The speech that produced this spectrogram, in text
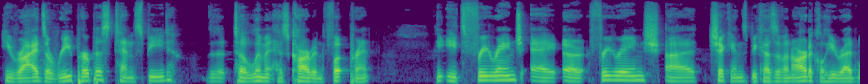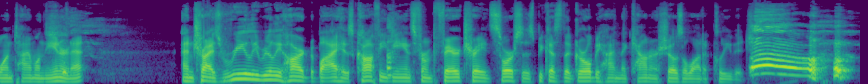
he rides a repurposed 10 speed th- to limit his carbon footprint. He eats free range egg, uh, free range uh, chickens because of an article he read one time on the internet, and tries really really hard to buy his coffee beans from fair trade sources because the girl behind the counter shows a lot of cleavage. Oh!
